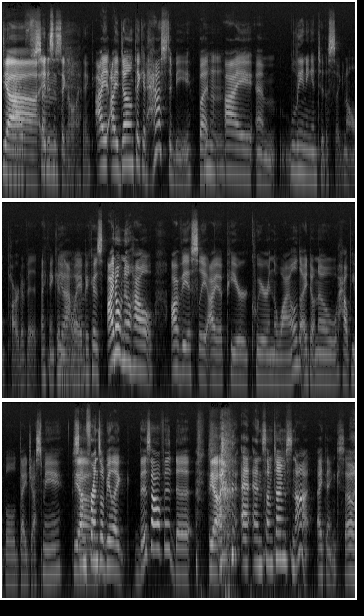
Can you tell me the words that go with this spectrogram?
Yeah, have it is a signal, I think. I, I don't think it has to be, but Mm-hmm. I am leaning into the signal part of it, I think, in that way, because I don't know how, obviously, I appear queer in the wild. I don't know how people digest me. Some friends will be like, this outfit, duh. Yeah. and, and sometimes not, I think. So,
